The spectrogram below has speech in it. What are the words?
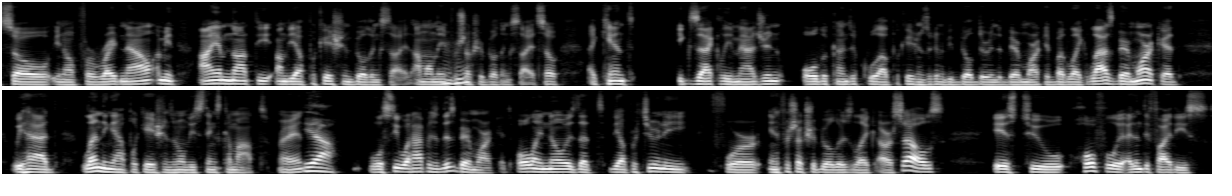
So, you know, for right now, I mean, I am not the on the application building side. I'm on the infrastructure building side. So I can't exactly imagine all the kinds of cool applications are going to be built during the bear market. But like last bear market, we had lending applications and all these things come out, right? Yeah. We'll see what happens in this bear market. All I know is that the opportunity for infrastructure builders like ourselves is to hopefully identify these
